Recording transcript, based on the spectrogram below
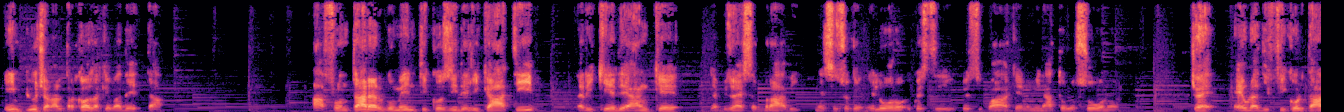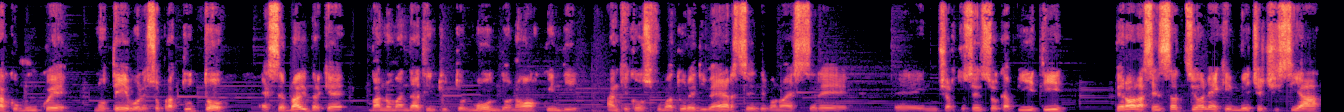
e in più c'è un'altra cosa che va detta, affrontare argomenti così delicati richiede anche, cioè bisogna essere bravi, nel senso che loro, questi, questi qua che hai nominato lo sono. Cioè è una difficoltà comunque notevole, soprattutto essere bravi perché vanno mandati in tutto il mondo, no? Quindi anche con sfumature diverse devono essere eh, in un certo senso capiti, però la sensazione è che invece ci sia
